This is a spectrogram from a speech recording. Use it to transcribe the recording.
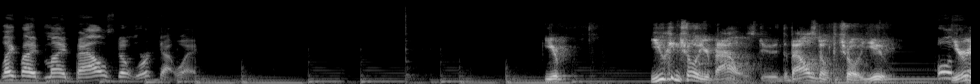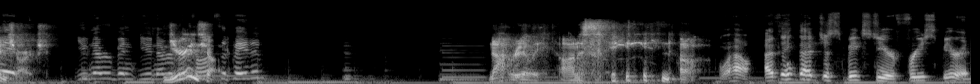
Like my, my bowels don't work that way. You're you control your bowels, dude. The bowels don't control you. Well, You're in charge. You've never been you've never You're in charge. Not really, honestly. no. Wow. I think that just speaks to your free spirit.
